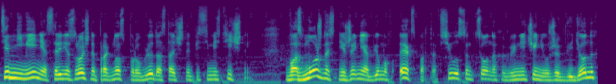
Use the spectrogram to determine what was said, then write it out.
Тем не менее, среднесрочный прогноз по рублю достаточно пессимистичный. Возможно снижение объемов экспорта в силу санкционных ограничений уже введенных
